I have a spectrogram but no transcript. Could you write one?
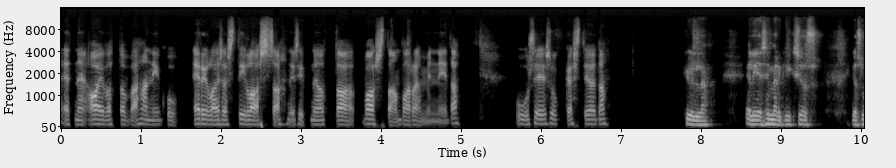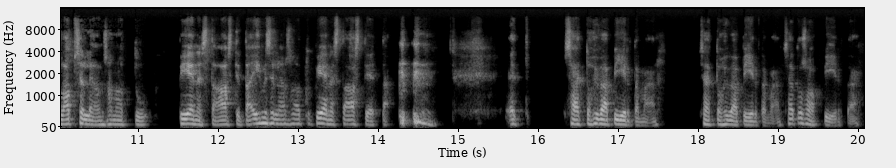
että ne aivot on vähän niin kuin erilaisessa tilassa, niin sitten ne ottaa vastaan paremmin niitä uusia sukkestioita. Kyllä. Eli esimerkiksi jos, jos lapselle on sanottu pienestä asti, tai ihmiselle on sanottu pienestä asti, että, että sä et ole hyvä piirtämään, sä et ole hyvä piirtämään, sä et osaa piirtää.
